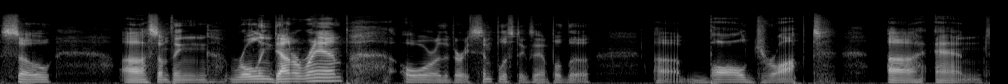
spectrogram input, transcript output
So uh, something rolling down a ramp, or the very simplest example, the uh, ball dropped uh, and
